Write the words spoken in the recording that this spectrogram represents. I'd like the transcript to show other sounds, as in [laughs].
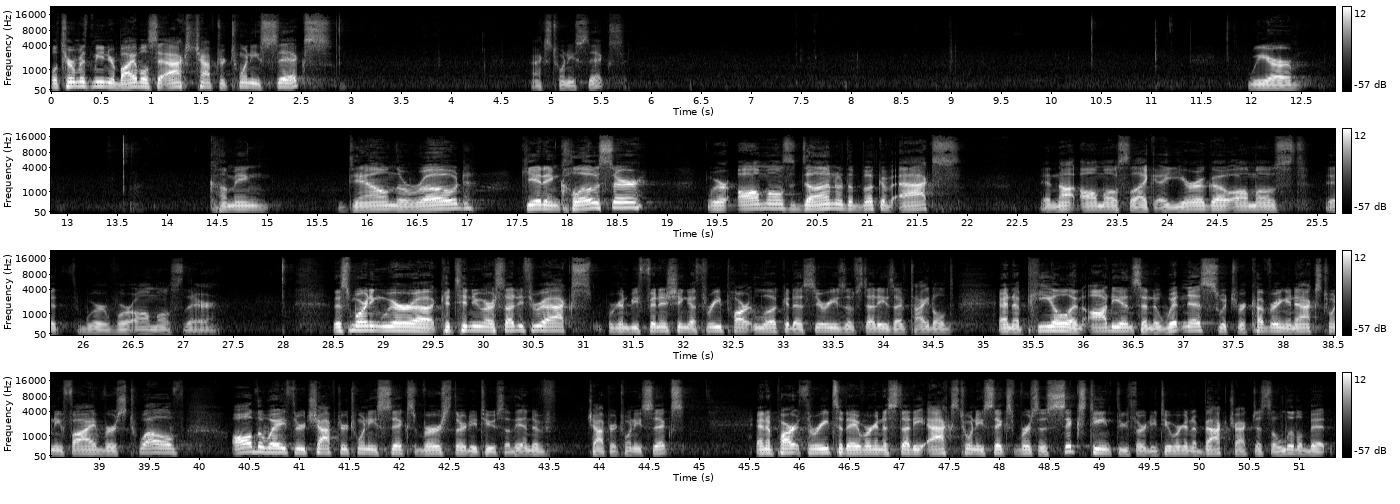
Well, turn with me in your Bibles to Acts chapter 26. Acts 26. We are coming down the road, getting closer. We're almost done with the book of Acts. And not almost like a year ago, almost. It, we're, we're almost there. This morning, we're uh, continuing our study through Acts. We're going to be finishing a three part look at a series of studies I've titled An Appeal, an Audience, and a Witness, which we're covering in Acts 25, verse 12, all the way through chapter 26, verse 32. So, the end of chapter 26. And in part three today, we're going to study Acts 26, verses 16 through 32. We're going to backtrack just a little bit.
